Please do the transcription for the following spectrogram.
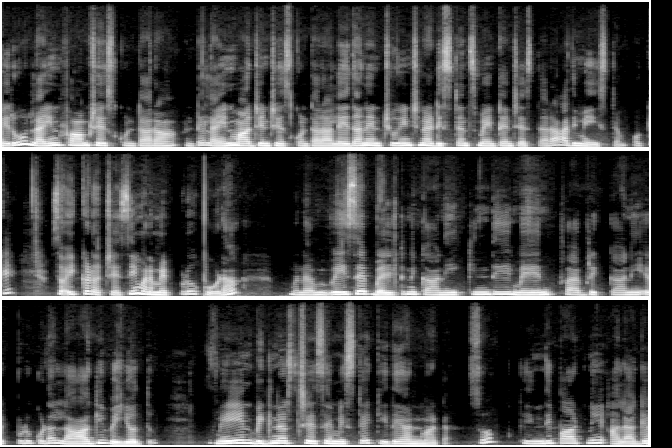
మీరు లైన్ ఫామ్ చేసుకుంటారా? అంటే లైన్ మార్జిన్ చేసుకుంటారా? లేదా నేను చూపించిన డిస్టెన్స్ మెయింటైన్ చేస్తారా? అది మీ ఇష్టం. ఓకే? సో ఇక్కడ వచ్చేసి మనం ఎప్పుడూ కూడా మనం వేసే బెల్ట్ని కానీ కింది మెయిన్ ఫ్యాబ్రిక్ కానీ ఎప్పుడు కూడా లాగి వెయ్యొద్దు మెయిన్ బిగినర్స్ చేసే మిస్టేక్ ఇదే అనమాట సో కింది పార్ట్ని అలాగే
